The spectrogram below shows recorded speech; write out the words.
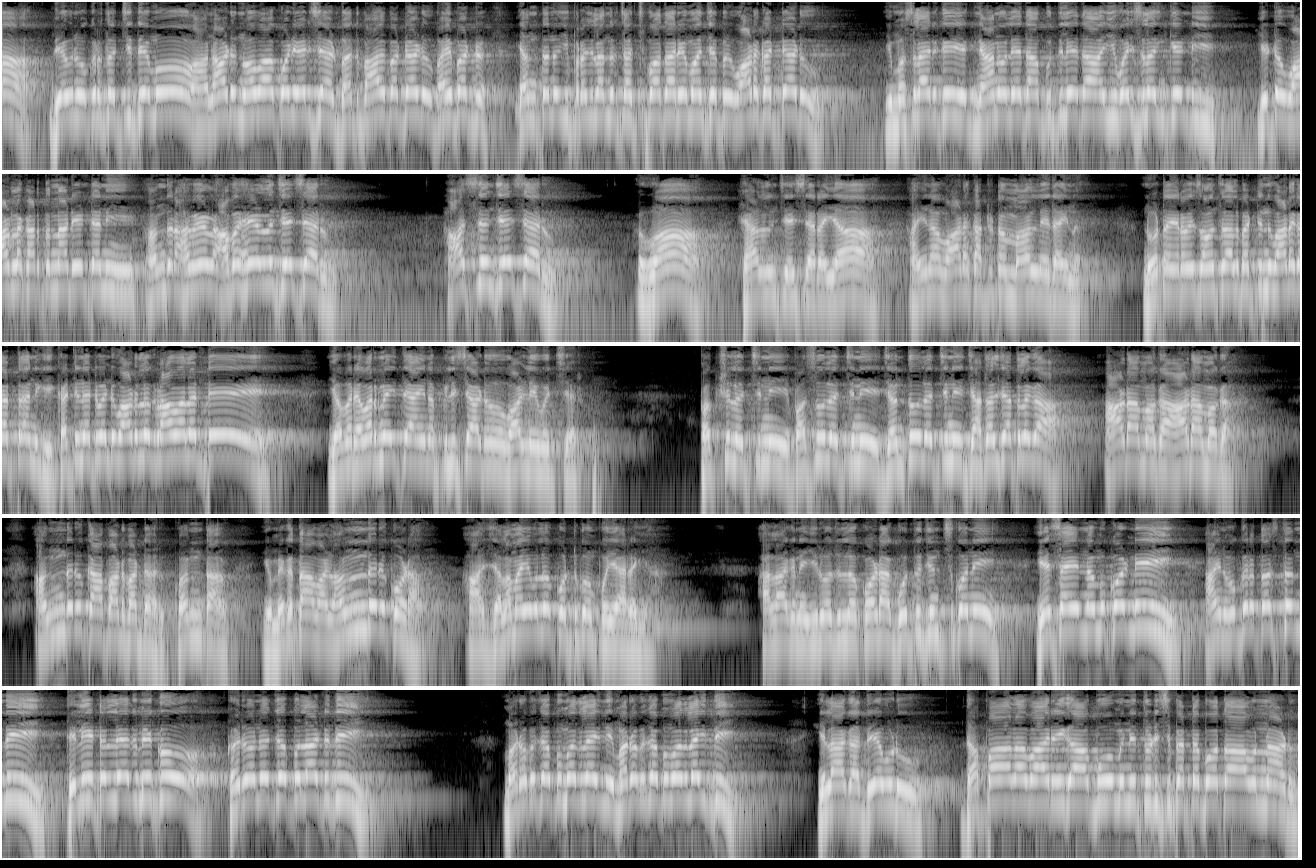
దేవుని ఒకరితో వచ్చిద్దేమో. ఆనాడు నోవా కూడా ఏడిశాడు బతి బాధపడ్డాడు భయపడ్డాడు ఎంతనో ఈ ప్రజలందరూ చచ్చిపోతారేమో అని చెప్పి వాడ కట్టాడు. ఈ ముసలానికి జ్ఞానం లేదా బుద్ధి లేదా ఈ వయసులో ఇంకేంటి? ఎటో వాడలు కడుతున్నాడు ఏంటని అందరూ అవహేళన అవహేళన చేశారు. హాస్యం చేశారు. వా హేళన చేశారయ్యా. అయినా వాడ కట్టడం మానలేదు ఆయన. నూట ఇరవై సంవత్సరాలు పట్టింది వాడ కట్టడానికి. కట్టినటువంటి వాడలోకి రావాలంటే ఎవరెవరినైతే ఆయన పిలిచాడో వాళ్ళే వచ్చారు. పక్షులు వచ్చినాయి పశువులు వచ్చినాయి జంతువులు వచ్చినాయి జతలు జతలుగా. ఆడామగ ఆడామగ. అందరూ కాపాడబడ్డారు. కొంత ఇక మిగతా వాళ్ళందరూ కూడా ఆ జలమయంలో కొట్టుకొని పోయారయ్యా. అలాగనే ఈ రోజుల్లో కూడా గొంతు చించుకొని ఏసాయిని నమ్ముకోండి. ఆయన ఉగ్రత వస్తుంది. తెలియటం లేదు మీకు. కరోనా జబ్బు లాంటిది. మరొక జబ్బు మొదలైంది. మరొక జబ్బు మొదలైంది. ఇలాగా దేవుడు దపాల వారీగా భూమిని తుడిచిపెట్టబోతా ఉన్నాడు.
